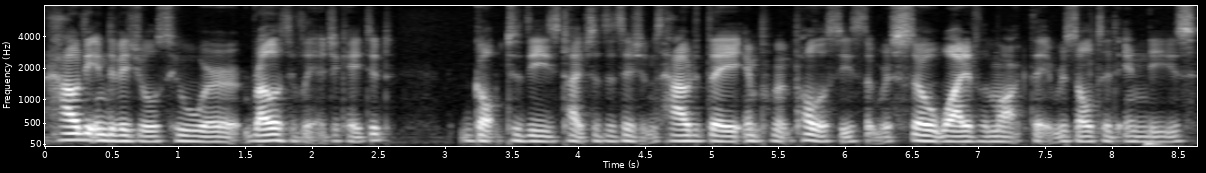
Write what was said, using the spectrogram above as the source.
how the individuals who were relatively educated got to these types of decisions. How did they implement policies that were so wide of the mark that it resulted in these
